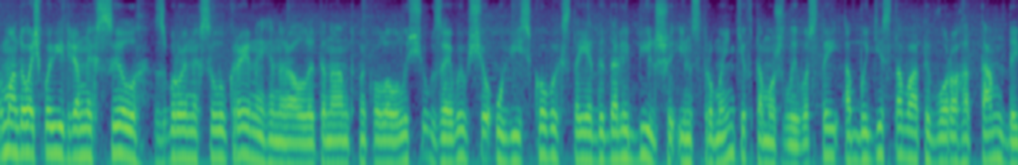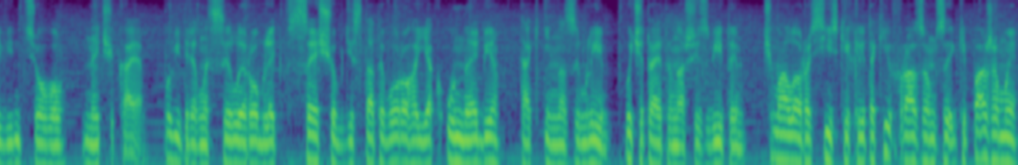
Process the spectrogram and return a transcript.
Командувач повітряних сил збройних сил України, генерал-лейтенант Микола Олещук, заявив, що у військових стає дедалі більше інструментів та можливостей, аби діставати ворога там, де він цього не чекає. Повітряні сили роблять все, щоб дістати ворога як у небі, так і на землі. Ви читаєте наші звіти. Чимало російських літаків разом з екіпажами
